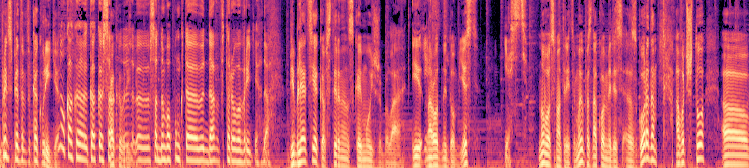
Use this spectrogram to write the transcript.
в принципе, это как в Риге. Ну, как, э, как, с, как с одного пункта до второго в Риге, да. Библиотека в Стырненской Муйже была. И есть. Народный дом есть? Есть. Ну вот, смотрите, мы познакомились э, с городом. А вот что... Э,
